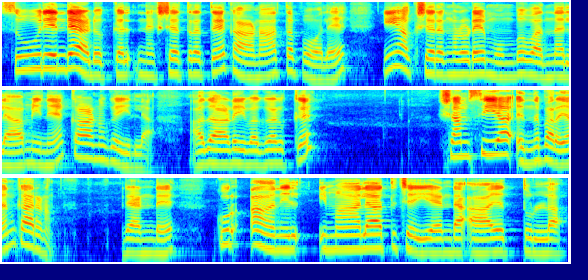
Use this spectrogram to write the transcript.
സൂര്യന്റെ അടുക്കൽ നക്ഷത്രത്തെ കാണാത്ത പോലെ ഈ അക്ഷരങ്ങളുടെ മുമ്പ് വന്ന ലാമിനെ കാണുകയില്ല. അതാണ് ഇവകൾക്ക് ഷംസിയ എന്ന് പറയാൻ കാരണം. രണ്ട് ഖുർആാനിൽ ഇമാലാത്ത് ചെയ്യേണ്ട ആയത്തുള്ള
